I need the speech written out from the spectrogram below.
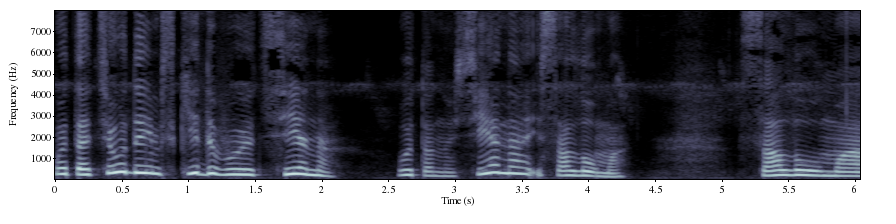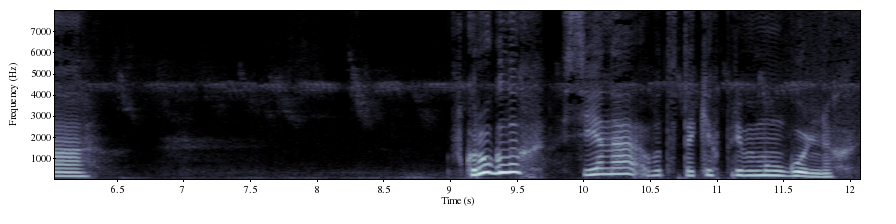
Вот отсюда им скидывают сено. Вот оно, сено и солома. Солома в круглых, сено вот в таких прямоугольных.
